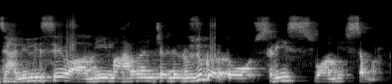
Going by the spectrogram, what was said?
झालेली सेवा मी महाराजांच्या रुजू करतो. श्री स्वामी समर्थ.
